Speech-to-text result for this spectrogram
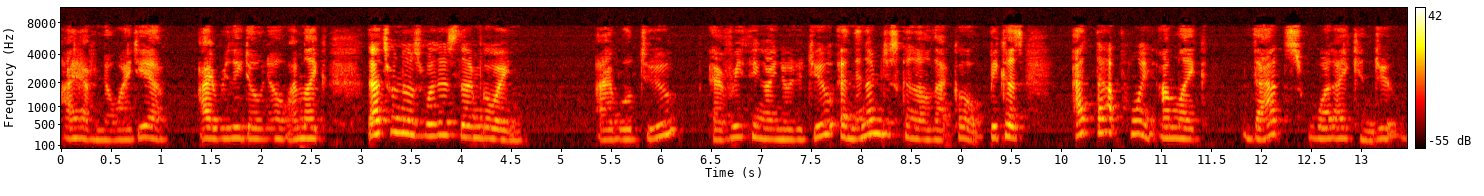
I have no idea. I really don't know. I'm like, that's one of those what is that I'm going, I will do everything I know to do, and then I'm just going to let go. Because at that point, I'm like, that's what I can do.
